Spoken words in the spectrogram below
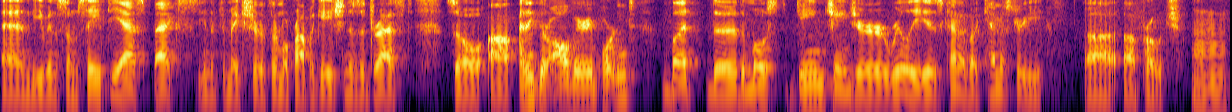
and even some safety aspects, you know, to make sure thermal propagation is addressed. So uh, I think they're all very important, but the the most game changer really is kind of a chemistry uh, approach. Mm-hmm.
